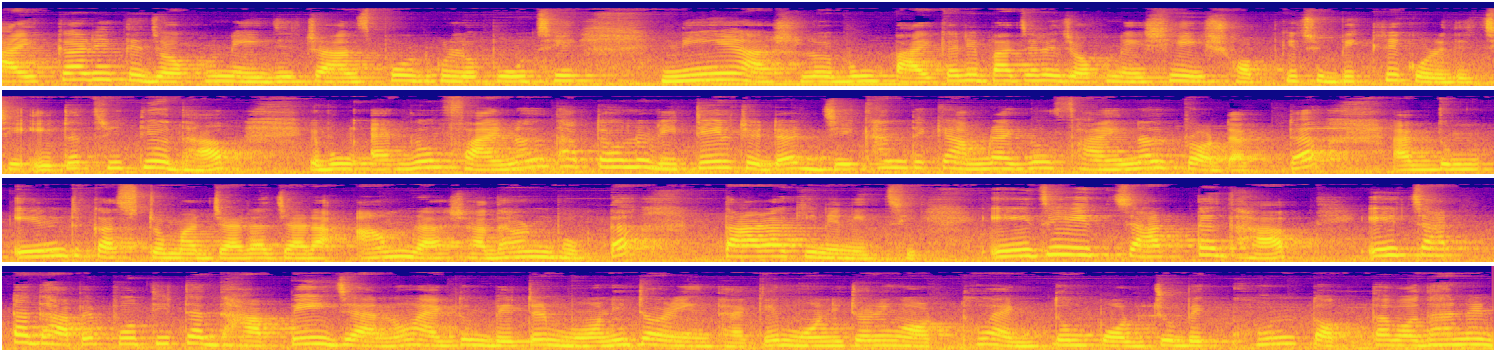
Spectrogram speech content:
পাইকারিতে যখন এই যে ট্রান্সপোর্টগুলো পৌঁছে নিয়ে আসলো এবং পাইকারি বাজারে যখন এসে এই সব কিছু বিক্রি করে দিচ্ছে, এটা তৃতীয় ধাপ এবং একদম ফাইনাল ধাপটা হলো রিটেল ট্রেডার যেখান থেকে আমরা একদম ফাইনাল প্রোডাক্টটা একদম এন্ড কাস্টমার যারা যারা আমরা সাধারণ ভোক্তা তারা কিনে নিচ্ছি। এই যে এই চারটা ধাপ, এই চারটা ধাপে প্রতিটা ধাপেই যেন একদম বেটার মনিটরিং থাকে। মনিটরিং অর্থ একদম পর্যবেক্ষণ, তত্ত্বাবধানের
